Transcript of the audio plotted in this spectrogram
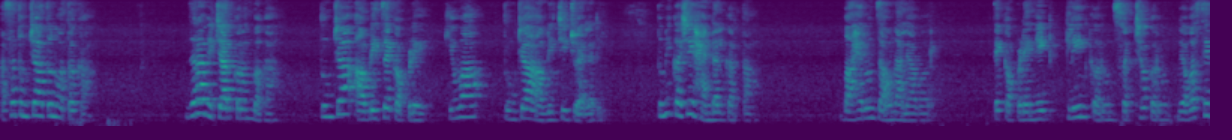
असं तुमच्या हातून होतं का? जरा विचार करून बघा. तुमच्या आवडीचे कपडे किंवा तुमच्या आवडीची ज्वेलरी. तुम्ही कशी हँडल करता? बाहेरून जाऊन आल्यावर ते कपडे नीट क्लीन करून स्वच्छ करून व्यवस्थित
